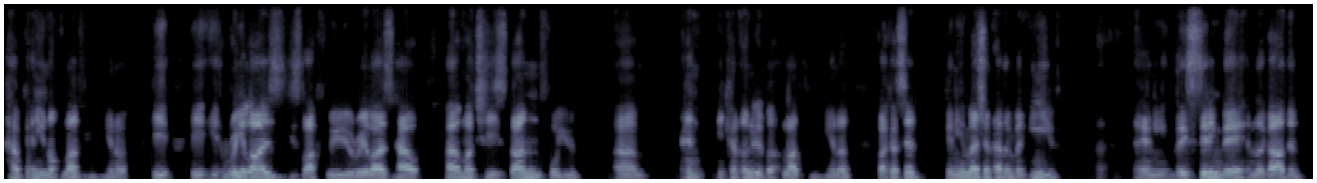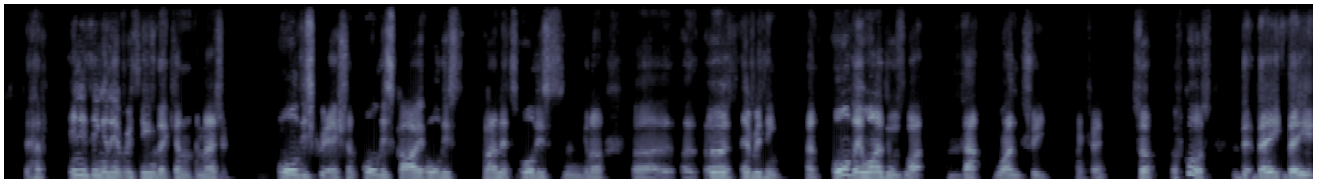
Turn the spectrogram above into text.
how can you not love Him? You know, He He, he realize His love for you. Realize how how much He's done for you, um, and you can only love Him. You know, like I said, can you imagine Adam and Eve? And they're sitting there in the garden. They have anything and everything they can imagine all this creation, all this sky, all these planets, all this, you know, uh, earth, everything. And all they want to do is what? That one tree. Okay. So of course they they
